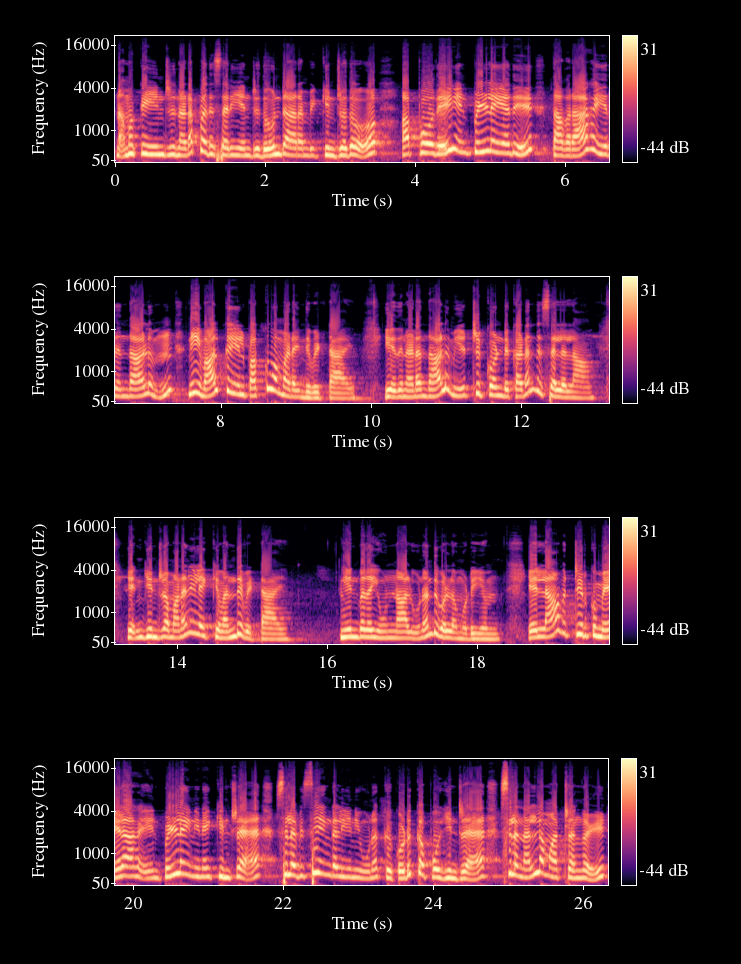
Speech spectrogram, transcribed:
நமக்கு இன்று நடப்பது சரி என்று தோன்ற ஆரம்பிக்கின்றதோ? அப்போதே என் பிள்ளை அது தவறாக இருந்தாலும் நீ வாழ்க்கையில் பக்குவம் அடைந்து விட்டாய். எது நடந்தாலும் ஏற்றுக்கொண்டு கடந்து செல்லலாம் என்கின்ற மனநிலைக்கு வந்து விட்டாய். என்பதை உன்னால் உணர்ந்து கொள்ள முடியும். எல்லாவற்றிற்கும் மேலாக என் பிள்ளை நினைக்கின்ற சில விஷயங்கள் இனி உனக்கு கொடுக்க போகின்ற சில நல்ல மாற்றங்கள்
